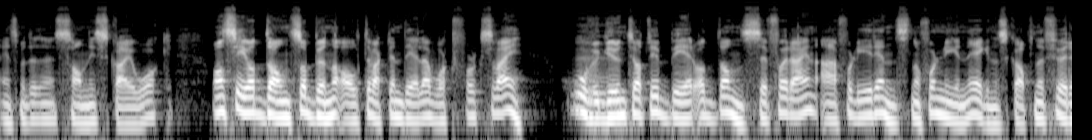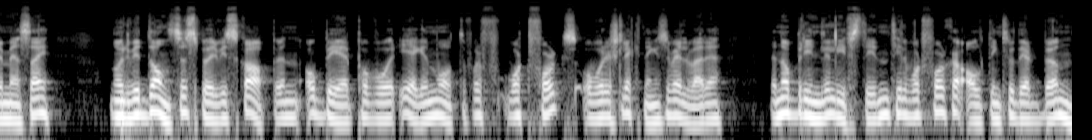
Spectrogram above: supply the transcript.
En som heter Sunny Skywalk. Og Han sier jo at dans og bønn har alltid vært en del av vårt folks vei. Hovedgrunnen til at vi ber å danse for regn, er fordi rensende og fornyende egenskapene fører med seg. Når vi danser, spør vi skaperen og ber på vår egen måte for vårt folks og våre slektningers velvære. Den opprinnelige livstiden til vårt folk har alltid inkludert bønn.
